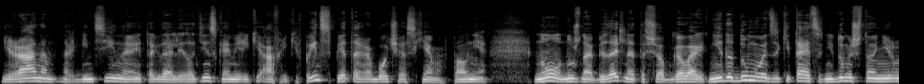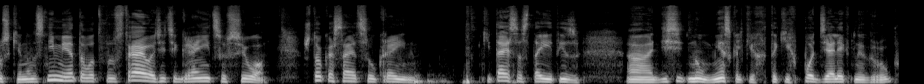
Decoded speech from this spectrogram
Ирана, Аргентины и так далее, Латинской Америки, Африки. В принципе, это рабочая схема вполне. Но нужно обязательно это все обговаривать. Не додумывать за китайцев, не думать, что они русские. Надо с ними это вот выстраивать эти границы всего. Что касается Украины. Китай состоит из а, 10, ну, нескольких таких поддиалектных групп.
